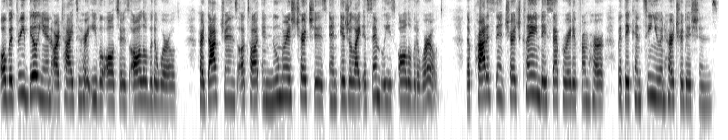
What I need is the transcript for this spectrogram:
Over 3 billion are tied to her evil altars all over the world. Her doctrines are taught in numerous churches and Israelite assemblies all over the world. The Protestant church claimed they separated from her, but they continue in her traditions.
